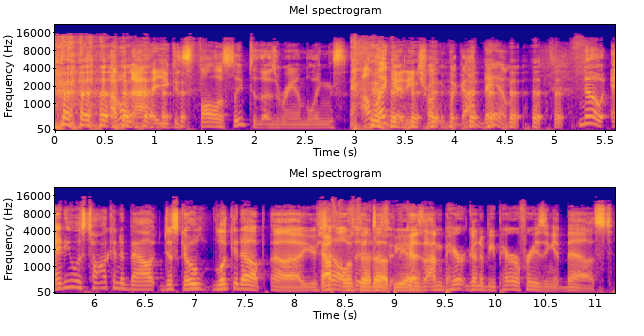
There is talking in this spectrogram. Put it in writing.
I don't know how you could fall asleep to those ramblings. I like Eddie Trunk, but goddamn. No, Eddie was talking about. Just go look it up uh, yourself. look that up, yeah. Because I'm par- going to be paraphrasing it best.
